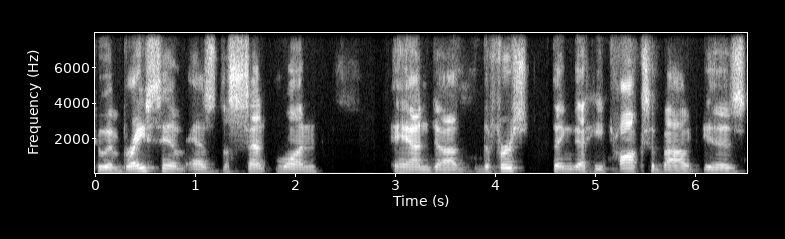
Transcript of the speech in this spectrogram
to embrace him as the sent one. And uh, the first thing that he talks about is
